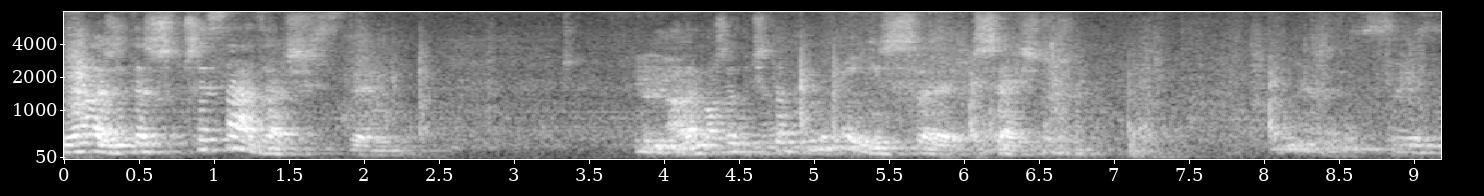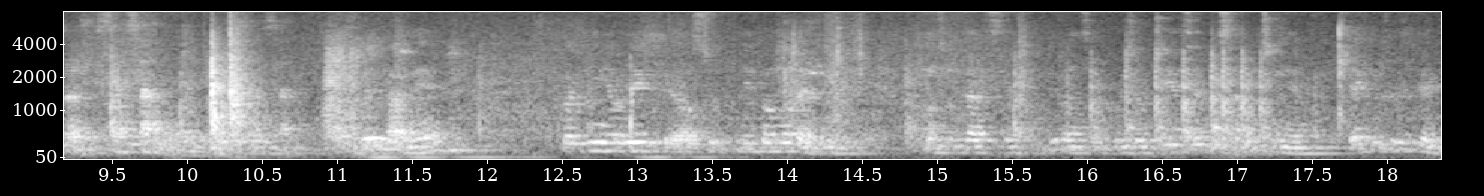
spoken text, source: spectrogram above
nie należy też przesadzać z tym. Ale może być to mniej niż e, sześć. Zasadne, zasadne. Pytanie. Chodzi mi o wiek osób niepełnoletnich w konsultacji biorących udział. Czy jest zapisane, czy nie? Jaki to jest wiek?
